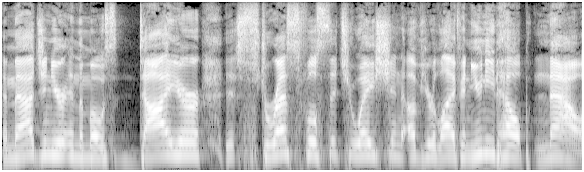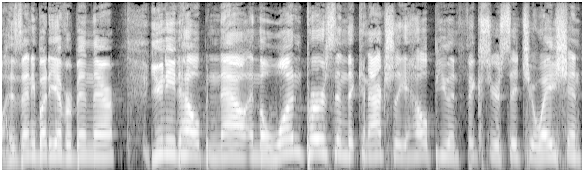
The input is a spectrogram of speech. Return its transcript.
Imagine you're in the most dire, stressful situation of your life and you need help now. Has anybody ever been there? You need help now. And the one person that can actually help you and fix your situation,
